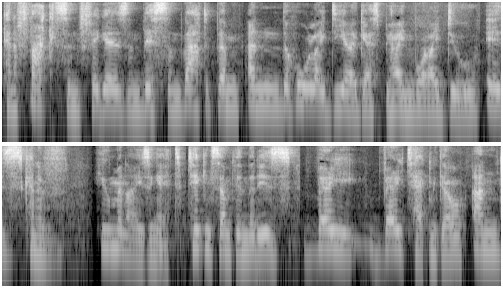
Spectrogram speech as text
kind of facts and figures and this and that at them. And the whole idea i guess behind what i do is kind of humanizing it. Taking something that is very very technical and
